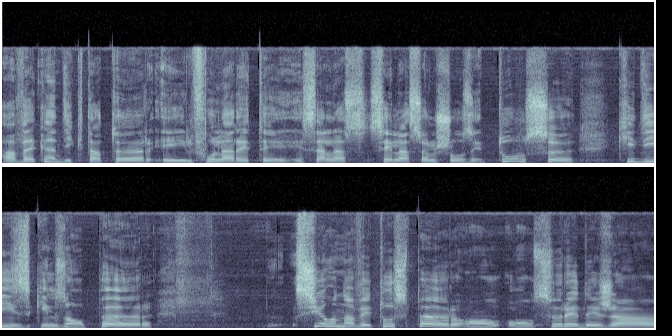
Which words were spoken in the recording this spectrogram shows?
avec un dictateur, et il faut l'arrêter. Et c'est la seule chose. Et tous ceux qui disent qu'ils ont peur, si on avait tous peur, on, serait déjà,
